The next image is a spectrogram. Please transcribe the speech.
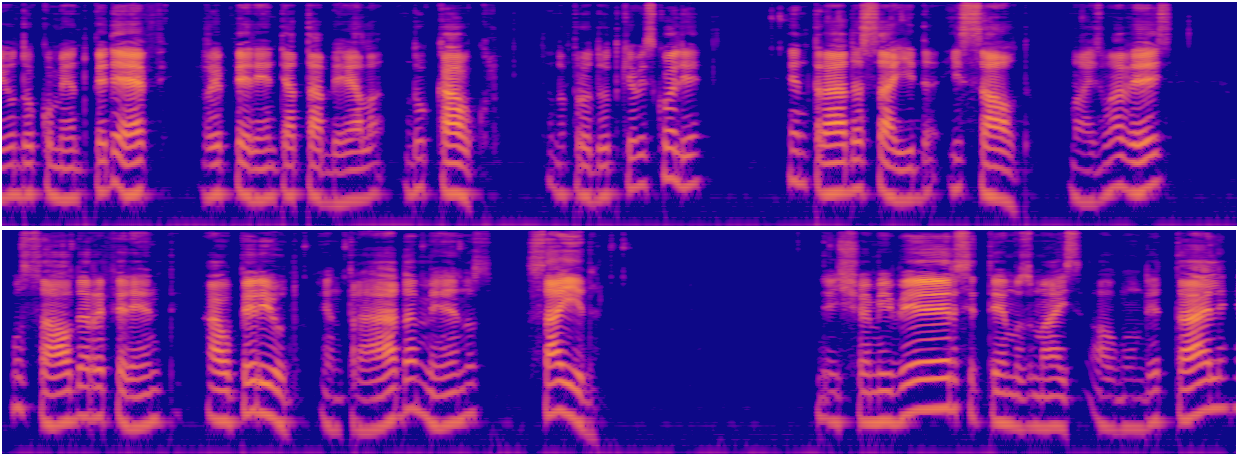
aí o documento PDF referente à tabela do cálculo então, do produto que eu escolhi, entrada, saída e saldo. Mais uma vez, o saldo é referente ao período, entrada menos saída. Deixa-me ver se temos mais algum detalhe.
